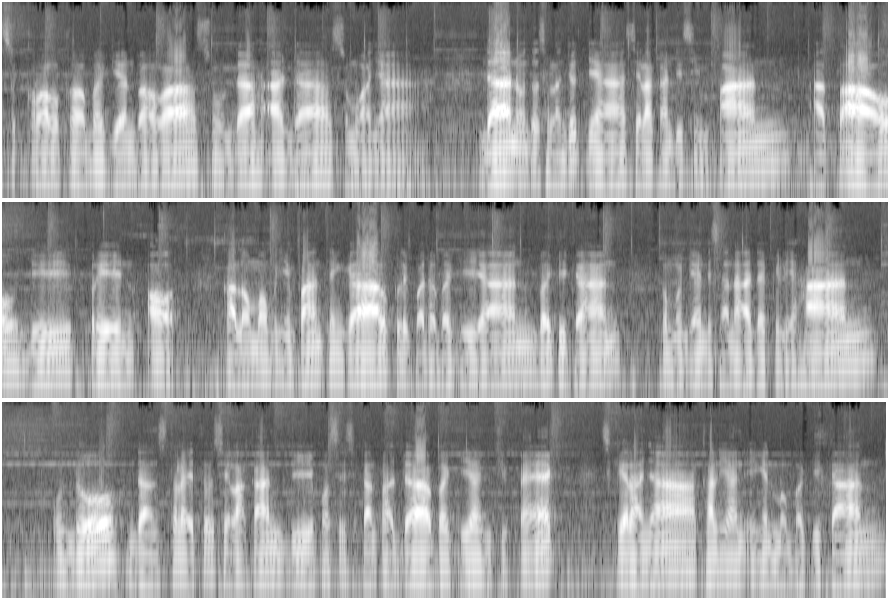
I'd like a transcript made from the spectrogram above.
scroll ke bagian bawah sudah ada semuanya. Dan untuk selanjutnya silakan disimpan atau di print out kalau mau menyimpan tinggal klik pada bagian bagikan. Kemudian di sana ada pilihan unduh dan setelah itu silakan diposisikan pada bagian JPEG. Sekiranya kalian ingin membagikan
